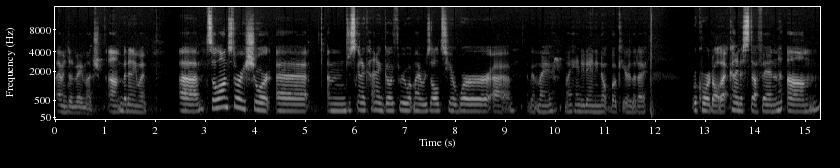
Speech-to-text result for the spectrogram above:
I haven't done very much. Um, but anyway. Uh, so long story short, uh, I'm just gonna kind of go through what my results here were. Uh, I've got my, my handy dandy notebook here that I record all that kind of stuff in. Um,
